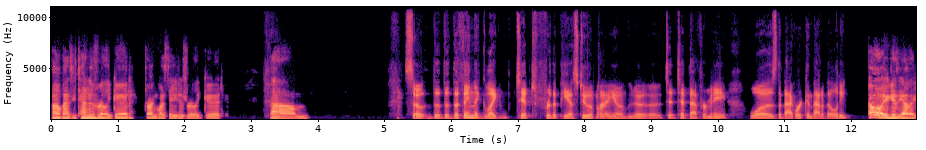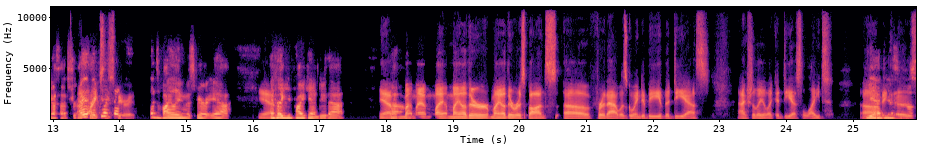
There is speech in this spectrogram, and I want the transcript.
Final Fantasy X is really good. Dragon Quest Eight is really good. Um, So the, the the thing that like tipped for the PS2 and my you know uh, t- tipped that for me was the backward compatibility. oh, I guess, yeah, I guess that's true. It I, I breaks feel the like that's, spirit. that's violating the spirit. Yeah, Yeah. I feel like you probably can't do that. Yeah. um, my, my my my other my other response uh for that was going to be the DS, actually like a DS Lite. Uh, Yeah, because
